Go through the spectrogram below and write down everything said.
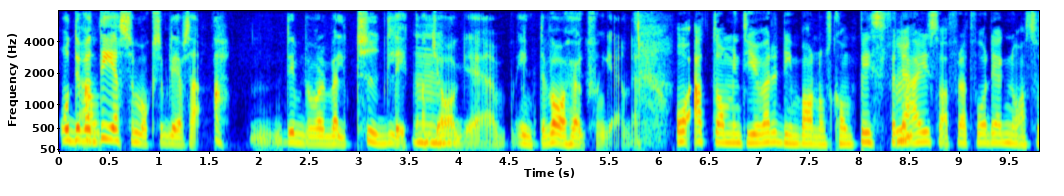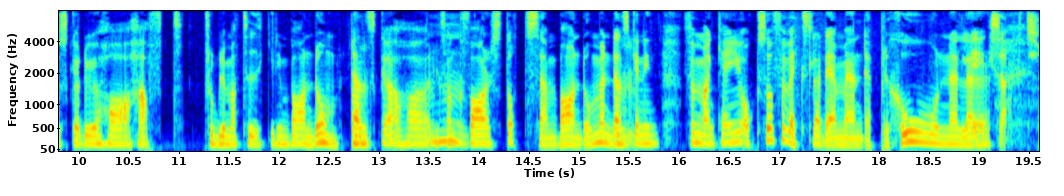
och det var det som också blev så här, ah, det var väldigt tydligt Mm. att jag eh, inte var högfungerande. Och att de intervjuade din barndomskompis. För det är ju så att för att få diagnos så ska du ju ha haft problematik i din barndom. Den ska ha liksom kvarstått sen barndomen. Den ska ni, för man kan ju också förväxla det med en depression eller Exakt.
